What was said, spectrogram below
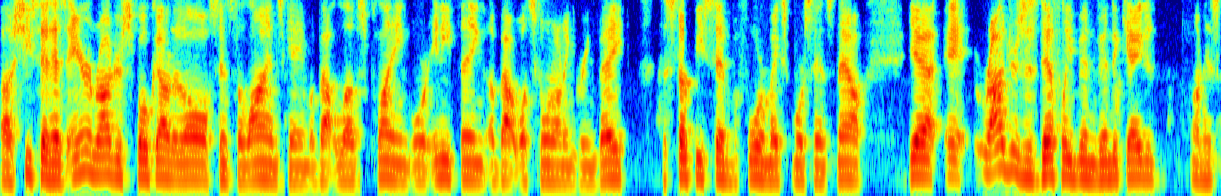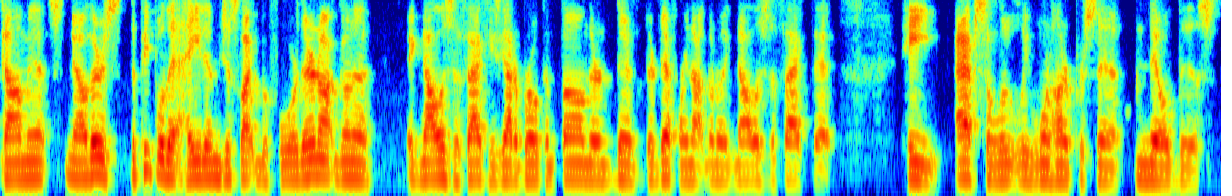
Uh, she said, "Has Aaron Rodgers spoke out at all since the Lions game about Love's playing or anything about what's going on in Green Bay? The stuff he said before makes more sense now. Yeah, eh, Rodgers has definitely been vindicated on his comments. Now, there's the people that hate him just like before. They're not going to acknowledge the fact he's got a broken thumb. They're they're, they're definitely not going to acknowledge the fact that he absolutely 100% nailed this,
